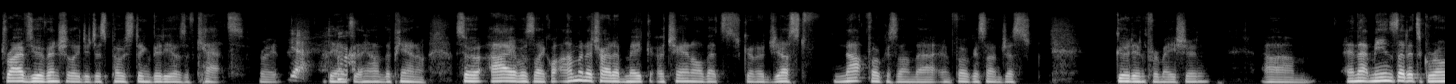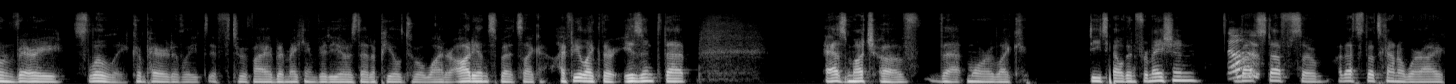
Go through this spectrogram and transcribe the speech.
drives you eventually to just posting videos of cats right yeah dancing right. on the piano so i was like well i'm going to try to make a channel that's going to just not focus on that and focus on just good information. Um, and that means that it's grown very slowly comparatively to if, to if I had been making videos that appealed to a wider audience. But it's like I feel like there isn't that as much of that more like detailed information no. about stuff. So that's that's kind of where I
